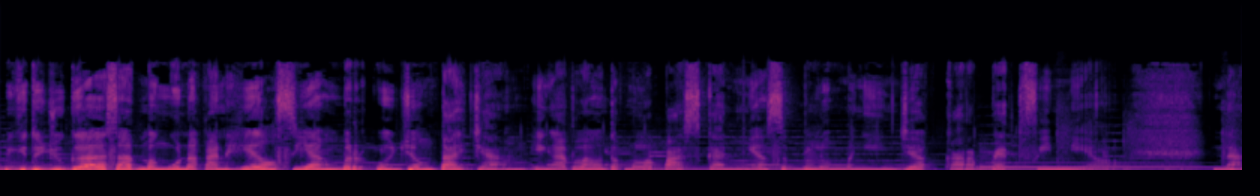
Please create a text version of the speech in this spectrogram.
Begitu juga saat menggunakan heels yang berujung tajam, ingatlah untuk melepaskannya sebelum menginjak karpet vinil. Nah,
